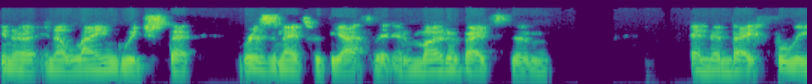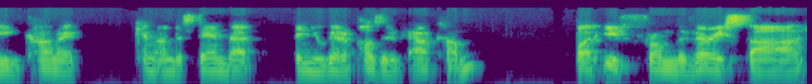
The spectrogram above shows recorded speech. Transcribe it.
in a in a language that resonates with the athlete and motivates them, and then they fully kind of can understand that, then you'll get a positive outcome. But if from the very start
